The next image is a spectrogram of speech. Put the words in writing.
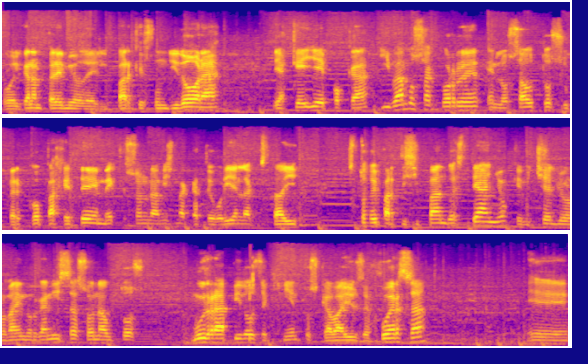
o el Gran Premio del Parque Fundidora de aquella época y vamos a correr en los autos Supercopa GTM, que son la misma categoría en la que estoy, estoy participando este año, que Michelle Jordain organiza. Son autos muy rápidos, de 500 caballos de fuerza, eh,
